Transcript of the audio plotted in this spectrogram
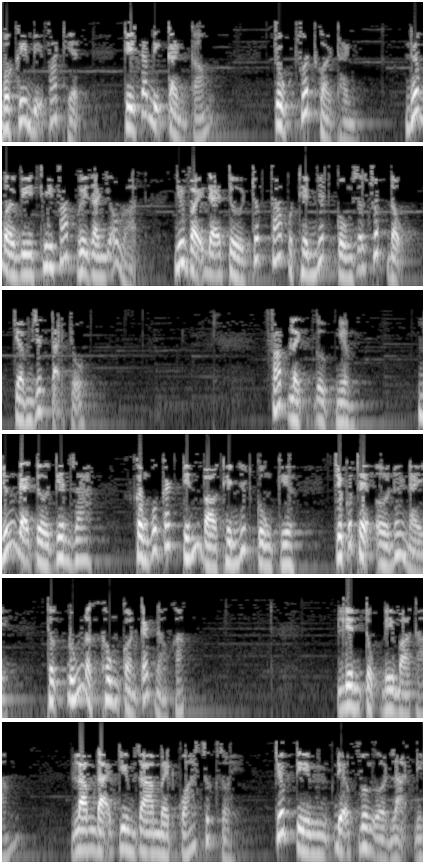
Một khi bị phát hiện, Thì sẽ bị cảnh cáo, Trục xuất khỏi thành. Nếu bởi vì thi pháp gây ra nhiễu loạn như vậy đệ tử chấp pháp của thiên nhất cung sẽ xuất động, Chém giết tại chỗ. Pháp lệnh cực nghiêm. Những đệ tử tiên gia Không có cách tiến vào thiên nhất cung kia, Chỉ có thể ở nơi này, Thực đúng là không còn cách nào khác. Liên tục đi 3 tháng, Làm đại kim gia mệt quá sức rồi, Trước tìm địa phương ở lại đi.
